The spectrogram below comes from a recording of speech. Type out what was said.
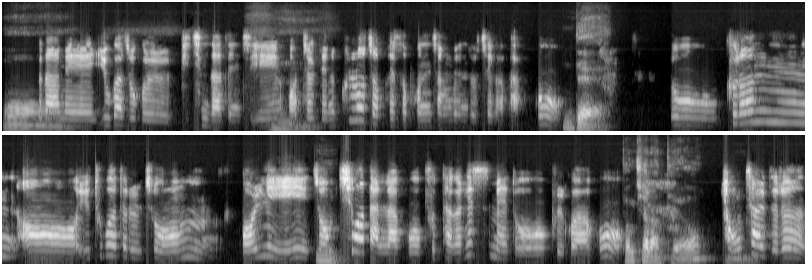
어. 그다음에 유가족을 비친다든지 음. 어쩔 때는 클로즈업해서 보는 장면도 제가 봤고 네. 또 그런 어, 유튜버들을 좀 멀리 좀 음. 치워달라고 부탁을 했음에도 불구하고 경찰한테요. 경찰들은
